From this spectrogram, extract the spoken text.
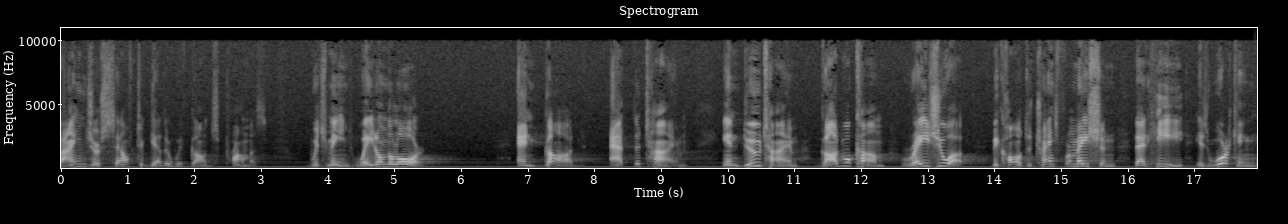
bind yourself together with God's promise, which means wait on the Lord. And God, at the time, in due time, God will come, raise you up, because the transformation that he is working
